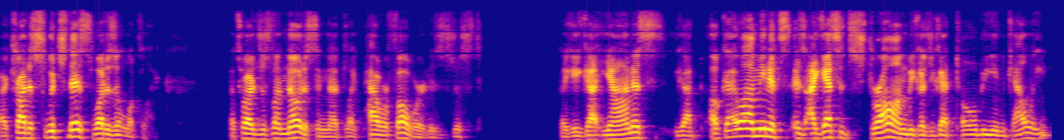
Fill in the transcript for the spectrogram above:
I try to switch this, what does it look like? That's why I'm just noticing that like power forward is just like you got Giannis, you got okay. Well, I mean, it's, it's I guess it's strong because you got Toby and Kelly.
